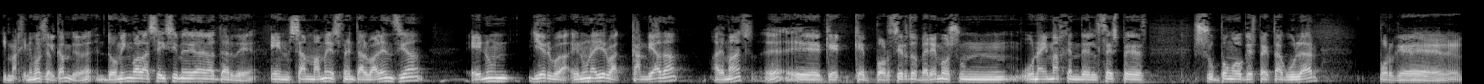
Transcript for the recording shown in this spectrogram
imaginemos el cambio ¿eh? domingo a las seis y media de la tarde en San Mamés frente al Valencia en un hierba en una hierba cambiada además ¿eh? Eh, que, que por cierto veremos un- una imagen del césped supongo que espectacular porque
